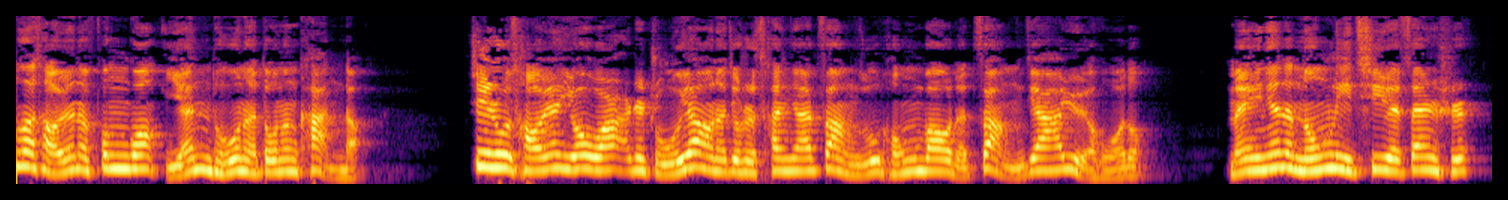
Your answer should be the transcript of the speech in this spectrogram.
科草原的风光，沿途呢都能看到。进入草原游玩，这主要呢就是参加藏族同胞的藏家月活动。每年的农历七月三十，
